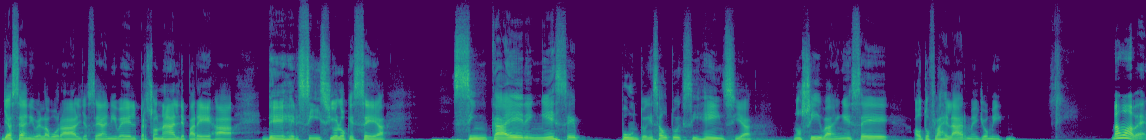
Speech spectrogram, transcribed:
ya sea a nivel laboral, ya sea a nivel personal, de pareja, de ejercicio, lo que sea, sin caer en ese punto, en esa autoexigencia nociva, en ese autoflagelarme yo mismo. Vamos a ver,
